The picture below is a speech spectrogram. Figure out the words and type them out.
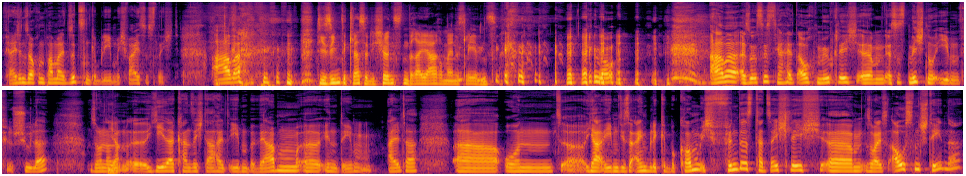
Vielleicht sind sie auch ein paar Mal sitzen geblieben, ich weiß es nicht. Aber. die siebte Klasse, die schönsten drei Jahre meines Lebens. genau. Aber also es ist ja halt auch möglich, ähm, es ist nicht nur eben für Schüler, sondern ja. äh, jeder kann sich da halt eben bewerben äh, in dem Alter äh, und äh, ja, eben diese Einblicke bekommen. Ich finde es tatsächlich ähm, so als Außenstehender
